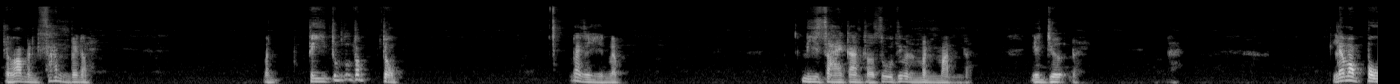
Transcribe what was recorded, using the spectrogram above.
แต่ว่ามันสั้นไปหน่อย มันตีตุ๊บตุ๊บตุ๊บจบ น่าจะเห็นแบบ ดีไซน์การต่อสู้ที่มันมันๆอะ เยอะๆหน่อยนะแล้วมาปู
